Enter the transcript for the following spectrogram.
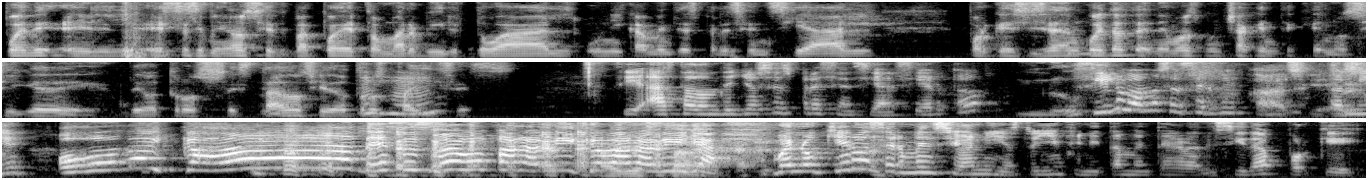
puede, el- este seminario se va- puede tomar virtual, únicamente es presencial, porque si se dan cuenta tenemos mucha gente que nos sigue de, de otros estados y de otros países. Sí, hasta donde yo sé es presencial, ¿cierto? No. Sí, lo vamos a hacer virtual Así es. también. ¡Oh, my God! Eso es nuevo para mí, qué maravilla. Bueno, quiero hacer mención y estoy infinitamente agradecida porque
